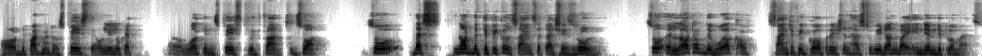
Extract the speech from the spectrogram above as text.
or Department of Space, they only look at uh, work in space with France, and so on. So that's not the typical science attache's role. So a lot of the work of scientific cooperation has to be done by Indian diplomats.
